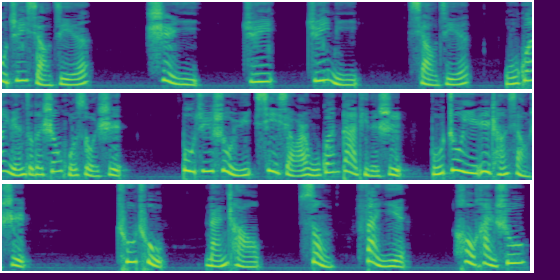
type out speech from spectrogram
不拘小节，是以拘拘泥；小节无关原则的生活琐事，不拘束于细小而无关大体的事，不注意日常小事。出处：南朝宋范晔《后汉书·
